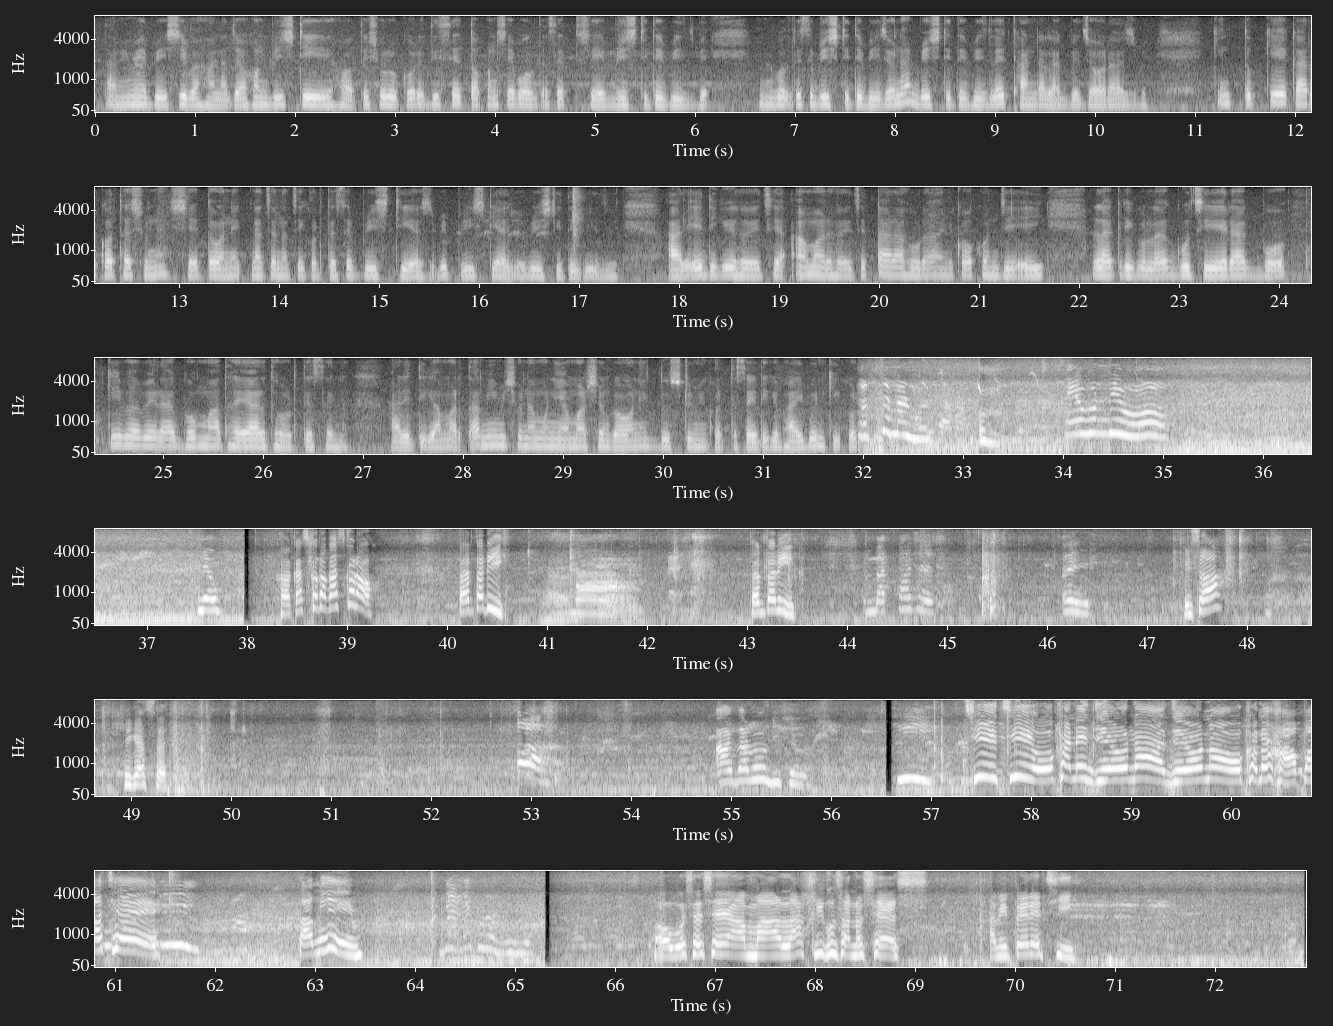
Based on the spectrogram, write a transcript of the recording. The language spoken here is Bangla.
তামিমের বেশি বাহানা। যখন বৃষ্টি হতে শুরু করে দিছে, তখন সে বলতেছে, সে বৃষ্টিতে ভিজবে। আমি বলতেছি, বৃষ্টিতে ভিজো না, বৃষ্টিতে ভিজলে ঠান্ডা লাগবে, জ্বর আসবে। কিন্তু কে কার কথা শুনে, সে তো অনেক নাচানাচি করতেছে, বৃষ্টি আসবে বৃষ্টি আসবে, বৃষ্টিতে ভিজবে। আর এদিকে হয়েছে, আমার হয়েছে তাড়াহুড়া, আমি কখন যে এই লাকড়িগুলো গুছিয়ে রাখব, কীভাবে রাখব, মাথায় আর ধরতেছে না। আর এদিকে আমার তামিম সোনামণি আমার সঙ্গে অনেক দুষ্টুমি করতেছে, এদিকে ভাই বোন কী নেও হ্যাঁ কাজ করো কাজ করো। তাড়াতাড়ি। তাড়াতাড়ি। পিসা ঠিক আছে। ছি ছি, ওখানে যেও না যেও না, ওখানে হাঁপ আছে। তামিম। অবশেষে আমার লাকড়ি গুছানো শেষ। আমি পেরেছি।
